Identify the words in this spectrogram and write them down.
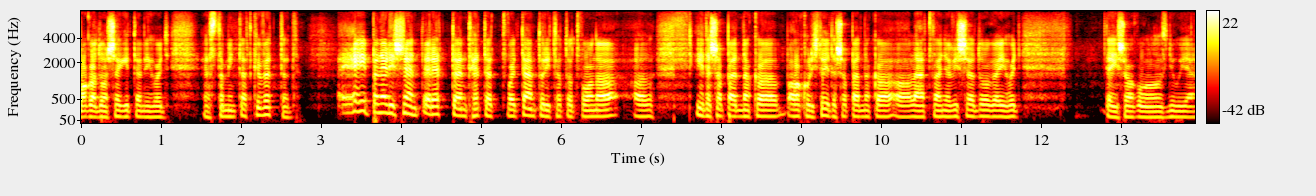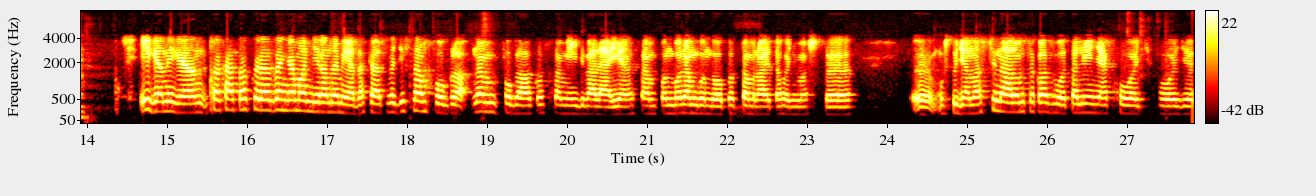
magadon segíteni, hogy ezt a mintát követted? Éppen el is rend, rettenthetett, vagy tántoríthatott volna a édesapádnak, a alkoholista édesapádnak a, a látványa visel dolgai, hogy te is alkoholhoz nyúljál. Igen, igen, csak hát akkor ez engem annyira nem érdekelt, vagyis nem, fogla, nem foglalkoztam így vele ilyen szempontból, nem gondolkodtam rajta, hogy most, most ugyanazt csinálom, csak az volt a lényeg, hogy, hogy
